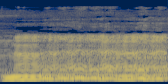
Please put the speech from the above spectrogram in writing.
Na.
